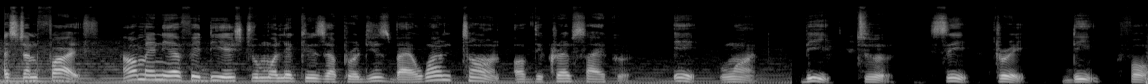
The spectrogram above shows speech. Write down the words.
Question 5. How many FADH2 molecules are produced by one turn of the Krebs cycle? A 1, B 2, C 3, D 4.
